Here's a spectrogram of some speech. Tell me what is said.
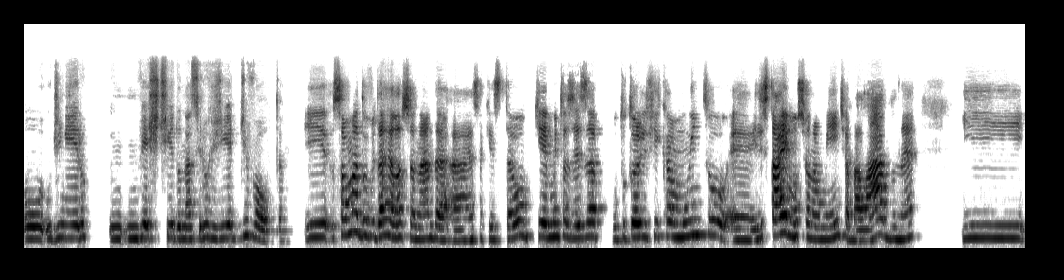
o, o dinheiro investido na cirurgia de volta. E só uma dúvida relacionada a essa questão, que muitas vezes a, o tutor ele fica muito, é, ele está emocionalmente abalado, né? E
